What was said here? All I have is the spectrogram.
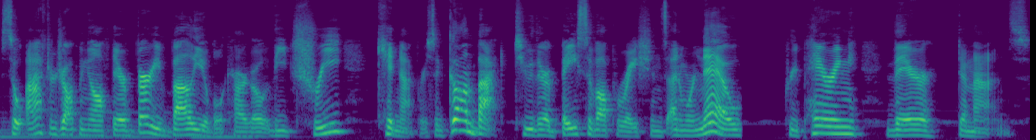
So after dropping off their very valuable cargo, the three kidnappers had gone back to their base of operations and were now preparing their demands.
